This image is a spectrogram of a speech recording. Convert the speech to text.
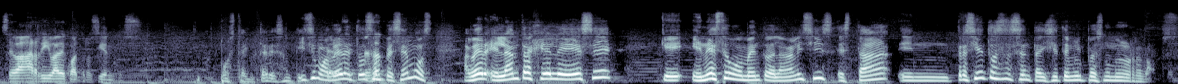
se va arriba de 400. Pues está interesantísimo. A ver, entonces empecemos. A ver, el Antra GLS que en este momento del análisis está en 367 mil pesos números redondos.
